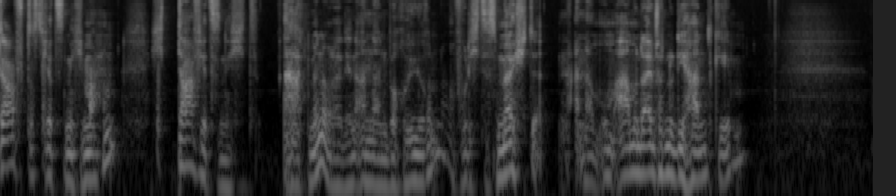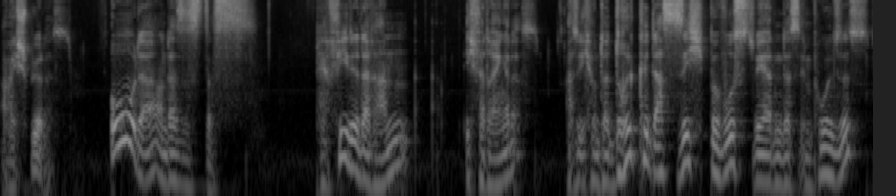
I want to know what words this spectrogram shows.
darf das jetzt nicht machen. Ich darf jetzt nicht atmen oder den anderen berühren, obwohl ich das möchte. Den anderen umarmen und einfach nur die Hand geben. Aber ich spüre das. Oder, und das ist das perfide daran, ich verdränge das. Also ich unterdrücke das sich Bewusstwerden des Impulses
